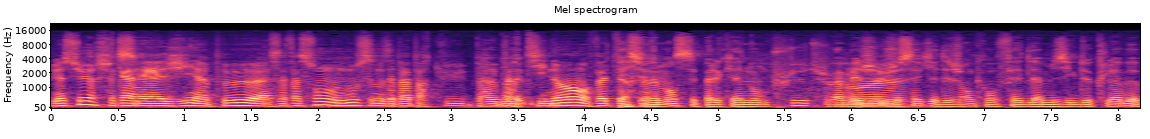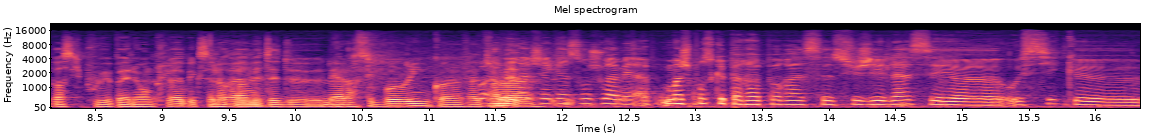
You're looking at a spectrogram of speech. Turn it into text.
bien sûr, chacun réagit un peu à sa façon. Nous, ça nous a pas paru, paru Non, mais pertinent en fait. Personnellement, c'est pas le cas non plus, tu vois. Mais je, Ouais. je sais qu'il y a des gens qui ont fait de la musique de club parce qu'ils pouvaient pas aller en club et que ça leur Ouais. permettait de. Mais alors c'est boring quoi. Enfin, vois. après, chacun son choix. Mais euh, moi, je pense que par rapport à ce sujet-là, c'est euh, aussi que.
